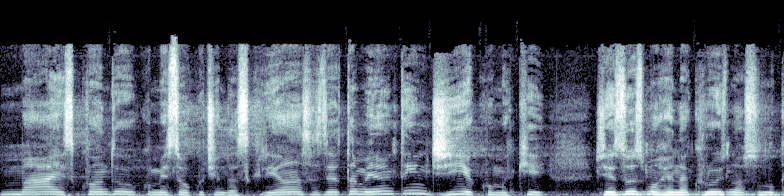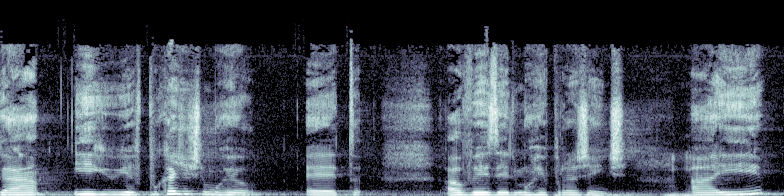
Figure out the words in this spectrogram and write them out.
Mas quando começou o cultinho das crianças, eu também não entendia como que Jesus morreu na cruz no nosso lugar e, e por que a gente não morreu é, ao invés dele morrer a gente. Uhum. Aí,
